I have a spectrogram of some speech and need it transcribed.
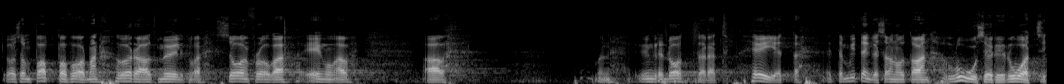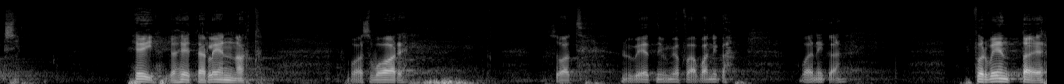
Då som pappa får man höra allt möjligt. Vår son frågade en gång av, av min yngre dotter att hej, että, että miten sanotaan luuseri ruotsiksi? Hej, jag heter Lennart, var svaret. Så att nu vet ni ungefär vad ni kan, vad ni kan förvänta er.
